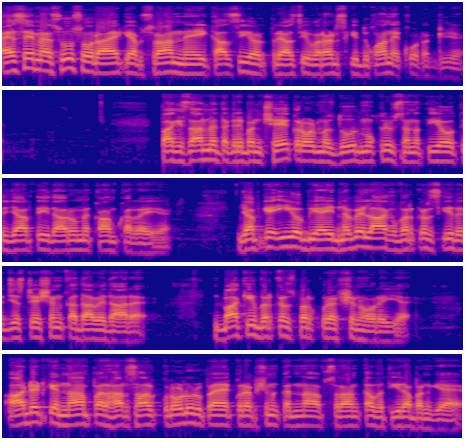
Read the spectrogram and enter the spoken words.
ऐसे महसूस हो रहा है कि अफसरान ने इक्यासी और तिरासी वारंट्स की दुकानें खो रखी हैं। पाकिस्तान में तकरीबन छः करोड़ मजदूर मुख्तलिफ़ सनती और तजारती इदारों में काम कर रहे हैं, जबकि ई ओ बी आई नबे लाख वर्कर्स की रजिस्ट्रेशन का दावेदार है। बाकी वर्कर्स पर करप्शन हो रही है। ऑडिट के नाम पर हर साल करोड़ों रुपए करप्शन करना अफसरान का वतीरा बन गया है।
